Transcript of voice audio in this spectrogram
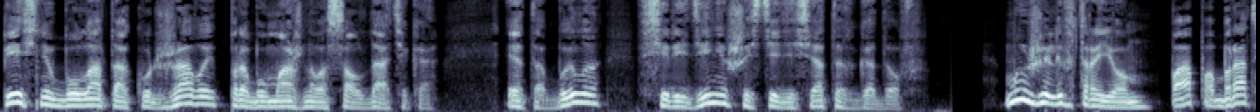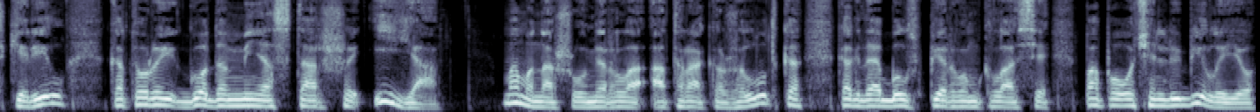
песню Булата Акуджавы про бумажного солдатика. Это было в середине 60-х годов. Мы жили втроем. Папа, брат Кирилл, который годом меня старше, и я. Мама наша умерла от рака желудка, когда я был в первом классе. Папа очень любил ее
